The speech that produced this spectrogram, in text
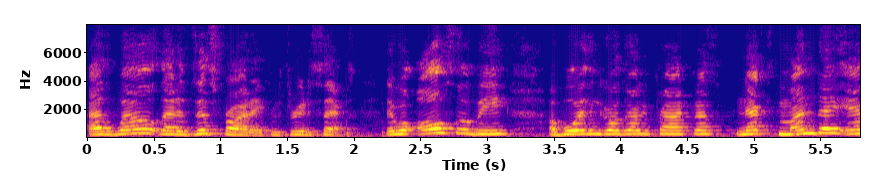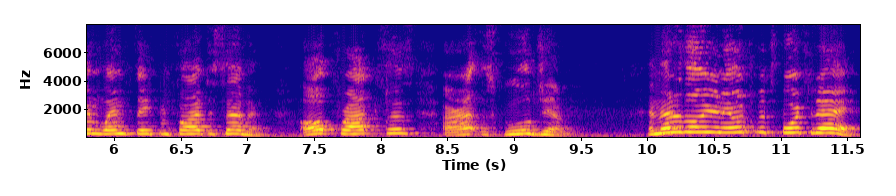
As well, that is this Friday from 3 to 6. There will also be a boys and girls rugby practice next Monday and Wednesday from 5 to 7. All practices are at the school gym. And that is all your announcements for today.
